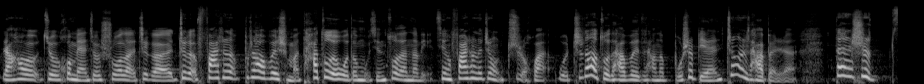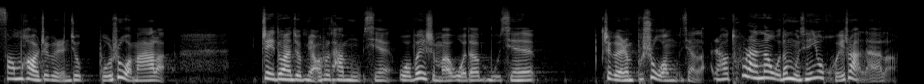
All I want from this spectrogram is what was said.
然后就后面就说了，这个这个发生了，不知道为什么，他作为我的母亲坐在那里，竟发生了这种置换。我知道坐在他位子上的不是别人，正是他本人。但是桑炮这个人就不是我妈了。这段就描述他母亲，我为什么我的母亲这个人不是我母亲了？然后突然呢，我的母亲又回转来了。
